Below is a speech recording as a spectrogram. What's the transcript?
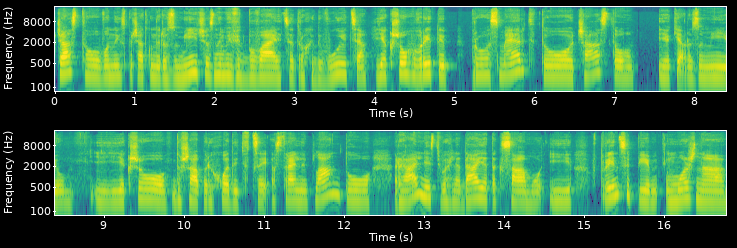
Часто вони спочатку не розуміють, що з ними відбувається, трохи дивуються. Якщо говорити про смерть, то часто, як я розумію, і якщо душа переходить в цей астральний план, то реальність виглядає так само. І, принципі, можна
